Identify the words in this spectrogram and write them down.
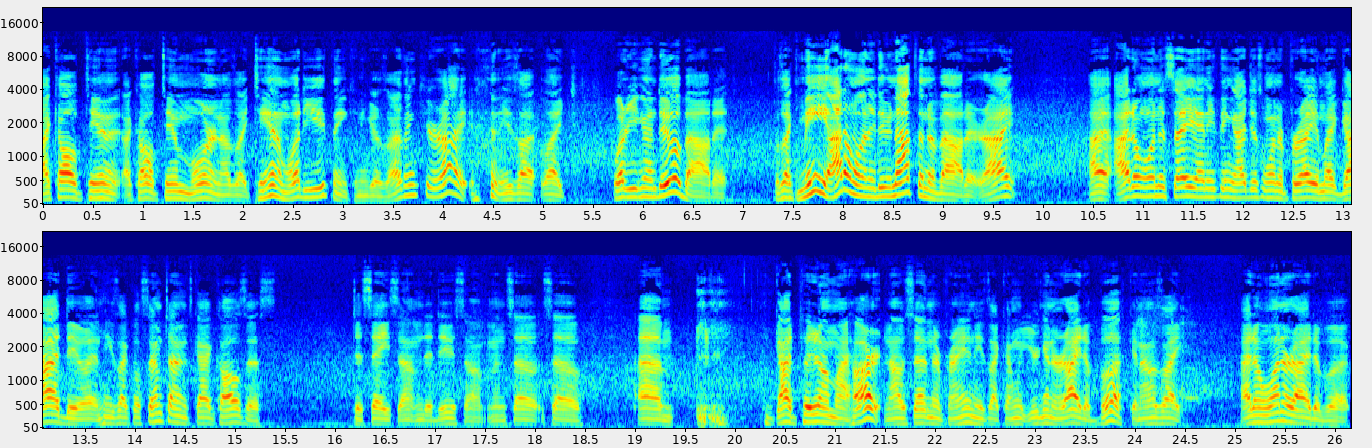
I called Tim. I called Tim Moore, and I was like, Tim, what do you think? And he goes, I think you're right. And he's like, like, what are you going to do about it? I was like, me, I don't want to do nothing about it, right? I I don't want to say anything. I just want to pray and let God do it. And he's like, well, sometimes God calls us to say something, to do something, and so so. Um, God put it on my heart, and I was sitting there praying. He's like, "You're going to write a book," and I was like, I don't want to write a book,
